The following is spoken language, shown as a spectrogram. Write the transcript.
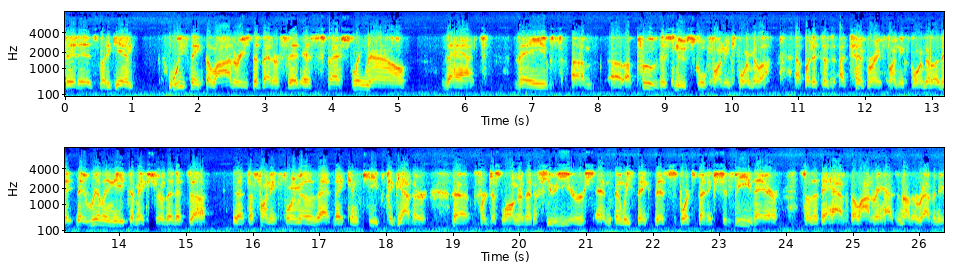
fit is. But again, we think the lottery's the better fit, especially now that they've um, uh, approved this new school funding formula. Uh, but it's a, a temporary funding formula. They they really need to make sure that it's a that's a funny formula that they can keep together uh, for just longer than a few years. And, and we think this sports betting should be there so that they have the lottery has another revenue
